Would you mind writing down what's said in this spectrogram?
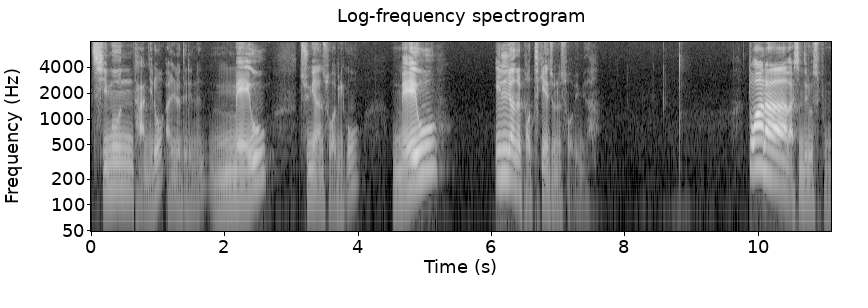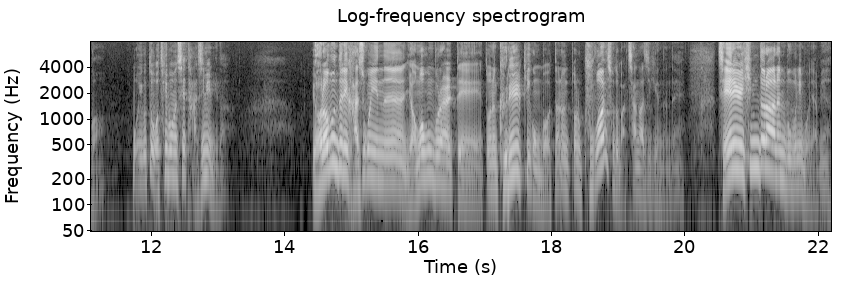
지문 단위로 알려드리는 매우 중요한 수업이고 매우 1년을 버티게 해주는 수업입니다. 또 하나 말씀드리고 싶은 거, 뭐 이것도 어떻게 보면 제 다짐입니다. 여러분들이 가지고 있는 영어 공부를 할 때 또는 글 읽기 공부 또는 또는 국어에서도 마찬가지겠는데 제일 힘들어하는 부분이 뭐냐면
